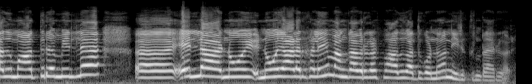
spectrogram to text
அது மாத்திரமில்லை எல்லா நோய் நோயாளர்களையும் அங்கே அவர்கள் பாதுகாத்து கொண்டு தான் இருக்கின்றார்கள்.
